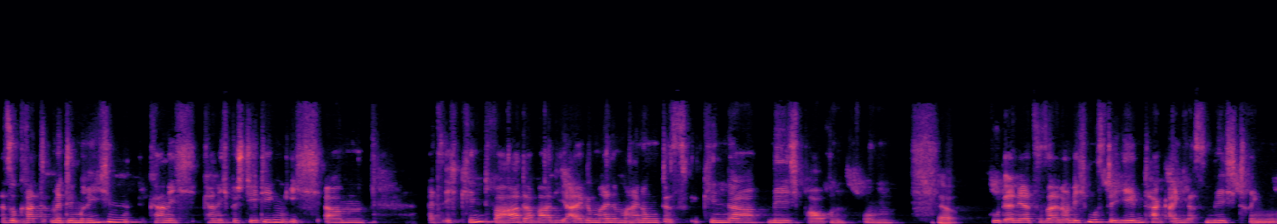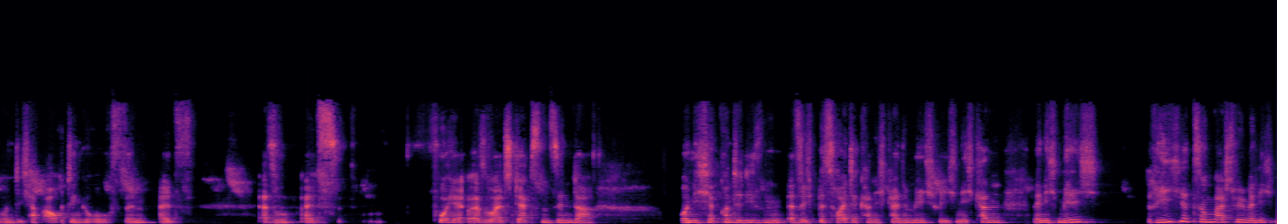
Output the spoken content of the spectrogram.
also gerade mit dem Riechen kann ich, kann ich bestätigen. Ich, ähm, als ich Kind war, da war die allgemeine Meinung, dass Kinder Milch brauchen, um ja gut ernährt zu sein. Und ich musste jeden Tag ein Glas Milch trinken und ich habe auch den Geruchssinn als, also als vorher, also als stärksten Sinn da. Und ich konnte diesen, also ich bis heute kann ich keine Milch riechen. Ich kann, wenn ich Milch rieche zum Beispiel, wenn ich,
